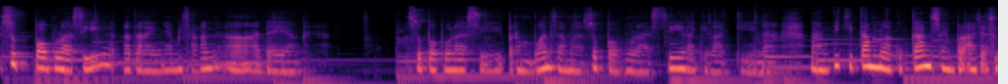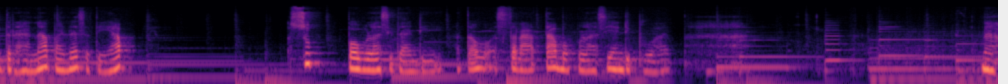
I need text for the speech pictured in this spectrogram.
subpopulasi kata lainnya misalkan uh, ada yang subpopulasi perempuan sama subpopulasi laki-laki. Nah, nanti kita melakukan sampel acak sederhana pada setiap subpopulasi tadi atau strata populasi yang dibuat. Nah,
